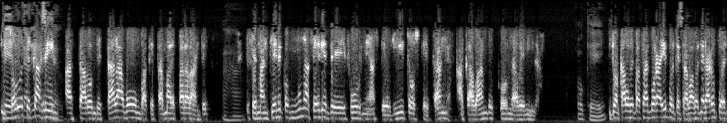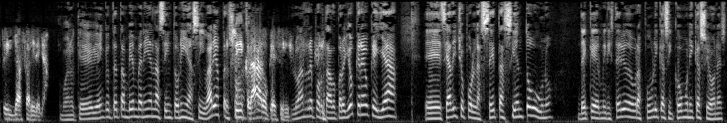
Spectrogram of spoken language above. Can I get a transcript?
Y todo ese carril hasta donde está la bomba que está más para adelante se mantiene con una serie de furnias, de hoyitos que están acabando con la avenida. Ok. Yo acabo de pasar por ahí porque trabajo en el aeropuerto y ya salí de allá. Bueno, qué bien que usted también venía en la sintonía. Sí, varias personas. Sí, claro que sí. Lo han reportado, pero yo creo que ya eh, se ha dicho por la Z101 de que el Ministerio de Obras Públicas y Comunicaciones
